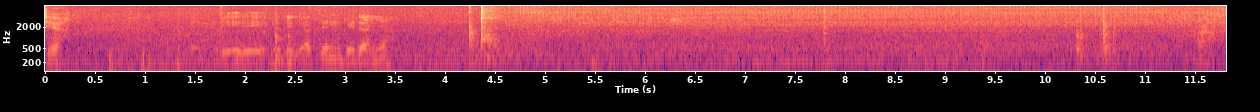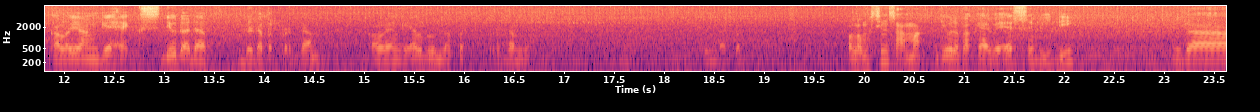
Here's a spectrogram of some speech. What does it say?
ya. Di, dilihatin bedanya. Nah kalau yang GX dia udah ada udah dapat peredam. Kalau yang GL belum dapat peredamnya belum dapat kalau mesin sama dia udah pakai ABS CBD udah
